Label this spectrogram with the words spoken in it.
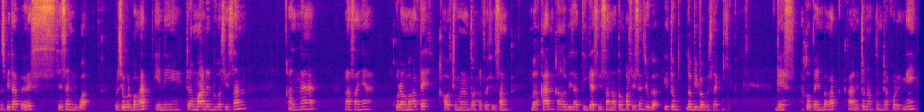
Hospital Playlist season 2. Bersyukur banget ini drama ada dua season karena rasanya kurang banget deh kalau cuma nonton satu season. Bahkan kalau bisa tiga season atau empat season juga itu lebih bagus lagi. Guys, aku pengen banget kalian itu nonton drakor ini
